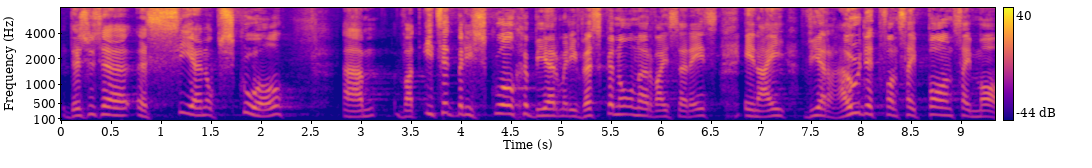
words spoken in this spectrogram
Dis soos 'n 'n seun op skool Ehm um, wat iets het by die skool gebeur met die wiskundeonderwyseres en hy weerhou dit van sy pa en sy ma.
